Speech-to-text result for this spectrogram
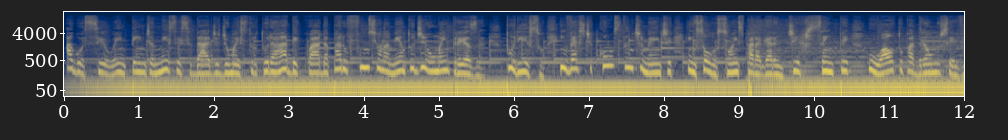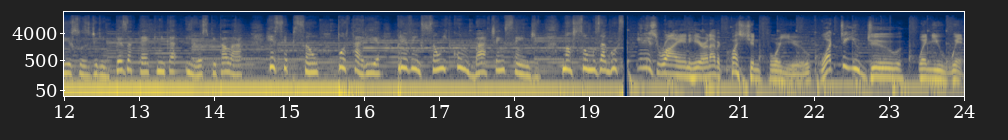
A Gocil entende a necessidade de uma estrutura adequada para o funcionamento de uma empresa. Por isso, investe constantemente em soluções para garantir sempre o alto padrão nos serviços de limpeza técnica e hospitalar, recepção, portaria, prevenção e combate a incêndio. Nós somos a Gocil. It is Ryan here, and I have a question for you. What do you do when you win?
